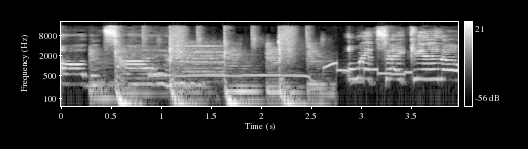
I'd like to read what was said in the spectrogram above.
好，哎、欸，我刚刚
